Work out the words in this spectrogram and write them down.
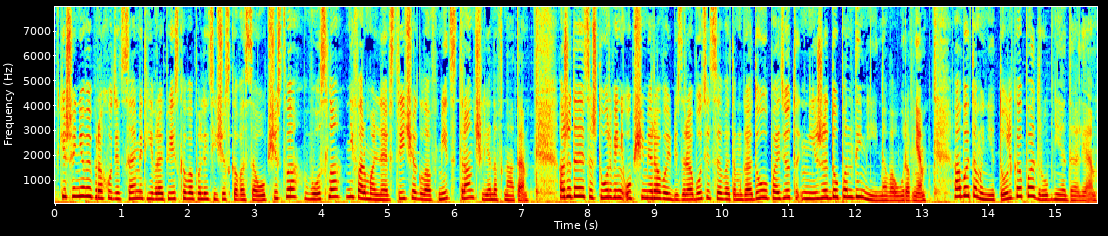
В Кишиневе проходит саммит Европейского политического сообщества. В Осло – неформальная встреча глав МИД стран-членов НАТО. Ожидается, что уровень общемировой безработицы в этом году упадет ниже до пандемийного уровня. Об этом и не только, подробнее далее.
